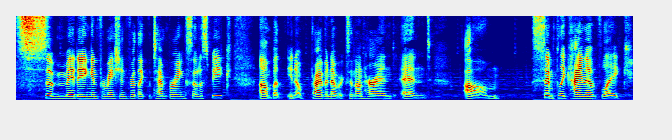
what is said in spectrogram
submitting information for like the tempering, so to speak. Um, but you know, private networks and on her end, and um, simply kind of like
